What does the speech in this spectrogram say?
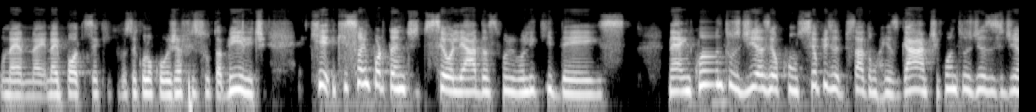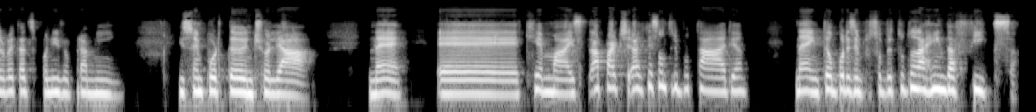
né na, na, hipótese aqui que você colocou, eu já fiz suitability, que, que são importantes de ser olhadas por liquidez, né? Em quantos dias eu consigo, se eu precisar de um resgate, quantos dias esse dinheiro vai estar disponível para mim? Isso é importante olhar, né? É, que mais? A, parte, a questão tributária, né? Então, por exemplo, sobretudo na renda fixa.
